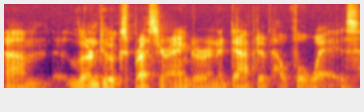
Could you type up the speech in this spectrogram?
um, learn to express your anger in adaptive, helpful ways.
